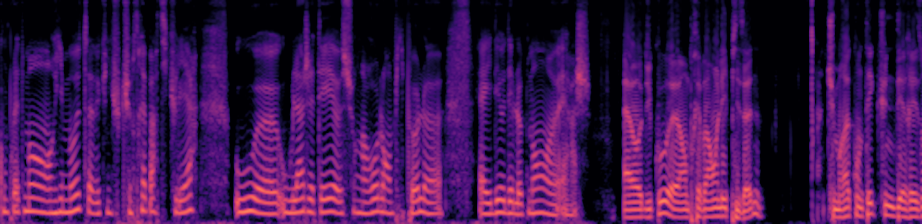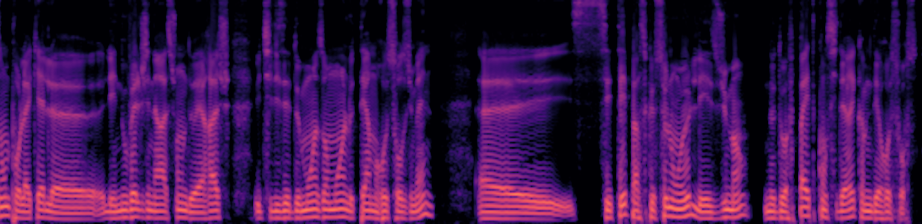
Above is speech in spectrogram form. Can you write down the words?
complètement en remote avec une culture très particulière où, où là j'étais sur un rôle en people aider au développement RH. Euh, Alors du coup, euh, en préparant l'épisode, tu me racontais qu'une des raisons pour laquelle euh, les nouvelles générations de RH utilisaient de moins en moins le terme ressources humaines, c'était parce que selon eux, les humains ne doivent pas être considérés comme des ressources.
